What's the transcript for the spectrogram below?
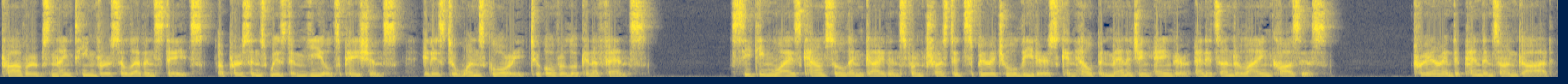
Proverbs 19 verse 11 states, A person's wisdom yields patience, it is to one's glory to overlook an offense. Seeking wise counsel and guidance from trusted spiritual leaders can help in managing anger and its underlying causes. Prayer and dependence on God,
